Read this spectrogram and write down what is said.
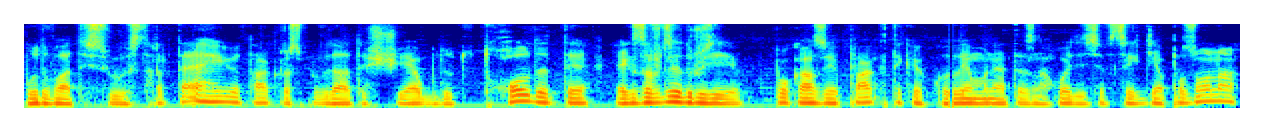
будувати свою стратегію, так розповідати, що я буду тут холдити. Як завжди, друзі, показує практика, коли монети знаходяться в цих діапазонах,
